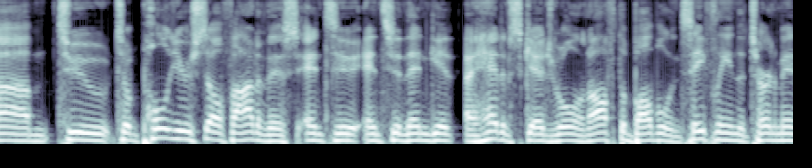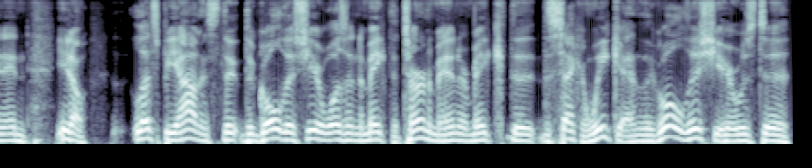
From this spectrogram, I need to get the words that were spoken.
um, to to pull yourself out of this and to and to then get ahead of schedule and off the bubble and safely in the tournament. And you know, let's be honest, the, the goal this year wasn't to make the tournament or make the, the second weekend. The goal this year was to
